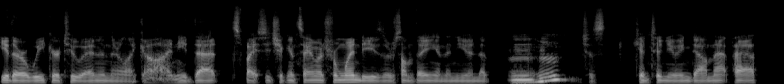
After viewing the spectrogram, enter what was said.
either a week or two in, and they're like, oh, I need that spicy chicken sandwich from Wendy's or something, and then you end up mm-hmm. just continuing down that path.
